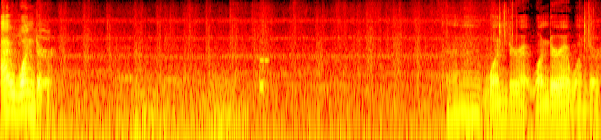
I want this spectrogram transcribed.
I wonder. I wonder, I wonder, I wonder.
